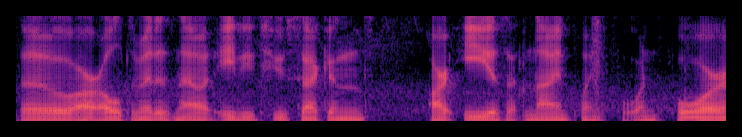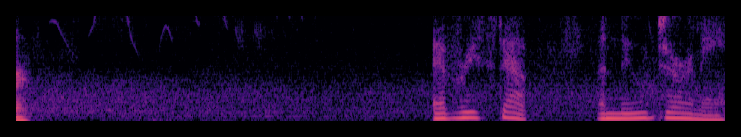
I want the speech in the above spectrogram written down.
So our ultimate is now at 82 seconds. Our E is at 9.14. Every step, a new journey.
